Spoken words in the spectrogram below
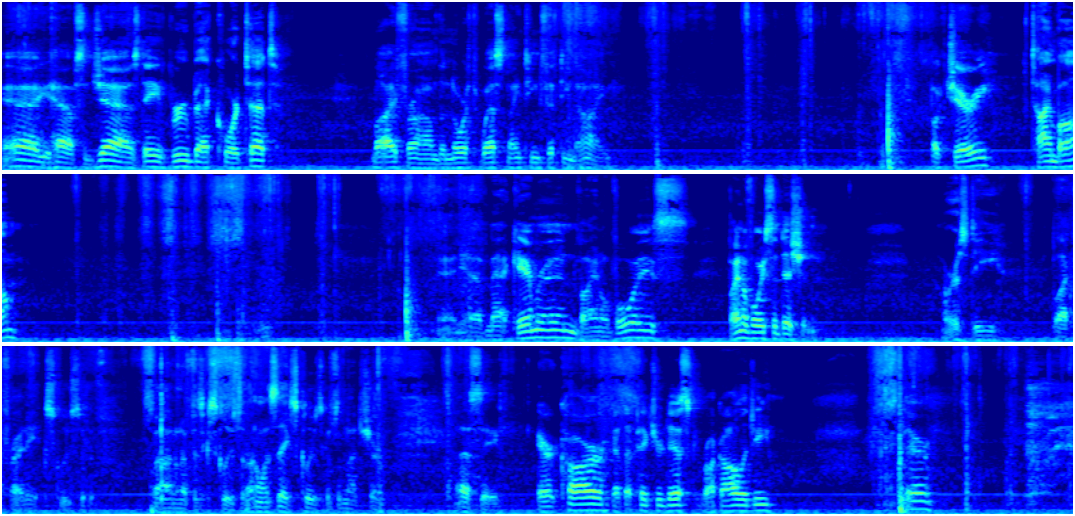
Yeah, you have some jazz. Dave Brubeck Quartet, live from the Northwest 1959. Buckcherry, Time Bomb, have Matt Cameron, Vinyl Voice, Vinyl Voice Edition, RSD Black Friday exclusive. Well, I don't know if it's exclusive. I don't want to say exclusive because I'm not sure. Let's see. Eric Carr, got that picture disc, Rockology, there.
